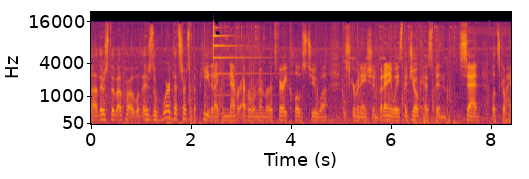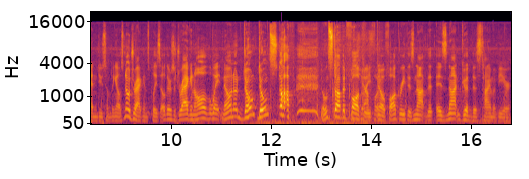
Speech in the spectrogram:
uh, there's the uh, there's the word that starts with a P that I can never ever remember. It's very close to uh, discrimination. But anyways, the joke has been said. Let's go ahead and do something else. No dragons, please. Oh, there's a dragon all the way. No, no, don't don't stop. Don't stop at Falkreath. No, Falkreath is not is not good this time of year.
